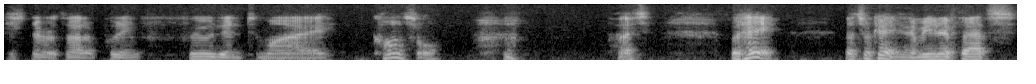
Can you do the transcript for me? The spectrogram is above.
just never thought of putting food into my console, but but hey, that's okay. I mean, if that's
